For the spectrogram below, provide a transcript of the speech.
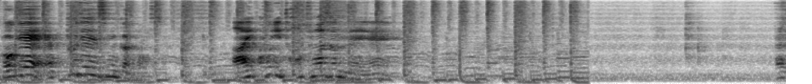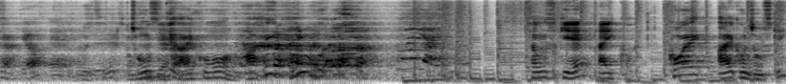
거기에 FJ 스민까지 넣었어. 아이콘이 더 좋아졌네. 다시 갈게요. 예. 정수기 아이콘. 아, 형 그걸 뭐야? 정수기의 아이콘. 코아이 아이콘 정수기.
